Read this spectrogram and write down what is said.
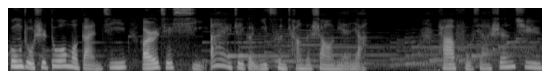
公主是多么感激而且喜爱这个一寸长的少年呀！她俯下身去，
